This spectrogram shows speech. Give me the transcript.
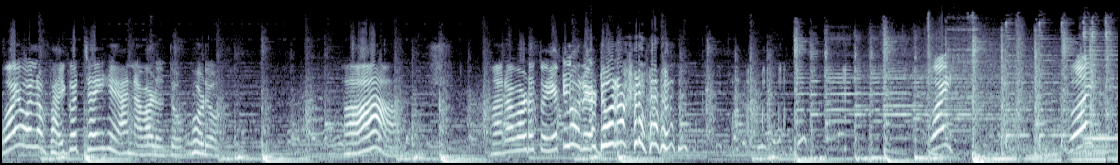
હોય ઓલો ભાઈગો જ જાય હે આના વાળો તો ઘોડો. હા મારા વાળો તો એકલો રેઢો રખડે. ઓય ઓય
